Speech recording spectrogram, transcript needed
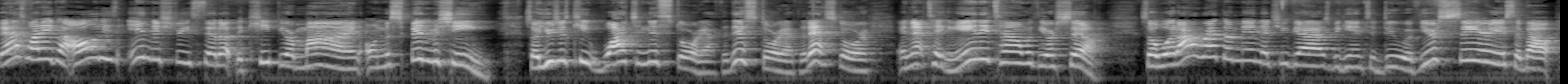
That's why they got all these industries set up to keep your mind on the spin machine. So you just keep watching this story after this story after that story and not taking any time with yourself. So, what I recommend that you guys begin to do, if you're serious about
